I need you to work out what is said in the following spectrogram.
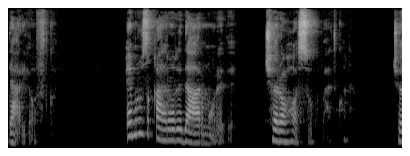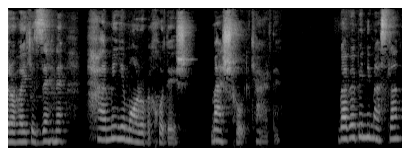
دریافت کنید. امروز قرار در مورد چراها صحبت کنم. چراهایی که ذهن همه ما رو به خودش مشغول کرده. و ببینیم اصلا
